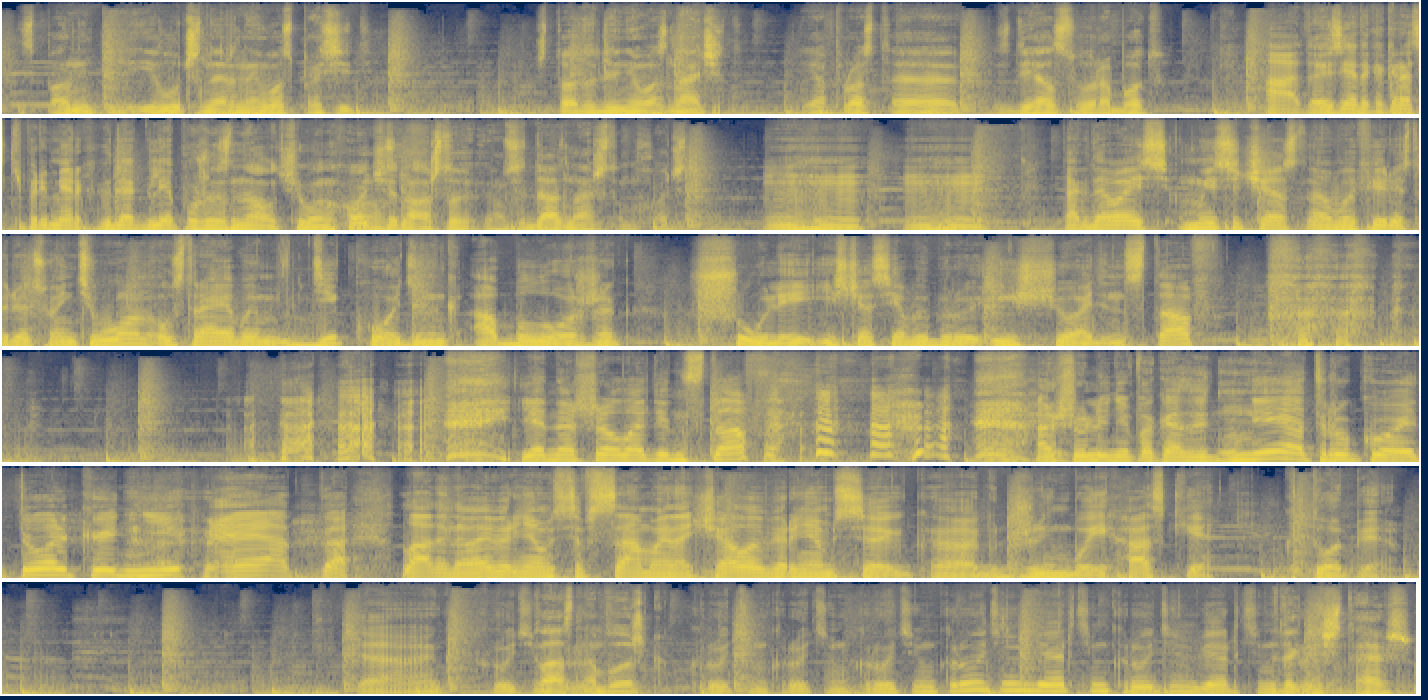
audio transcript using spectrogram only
исполнитель, и лучше, наверное, его спросить, что это для него значит. Я просто сделал свою работу. А, то есть это как раз таки пример, когда Глеб уже знал, чего он Он хочет. знал, что он всегда знает, что он хочет. Мгм, мгм. Так, давай, мы сейчас на- в эфире Studio 21 устраиваем декодинг обложек Шулей. И сейчас я выберу еще один став. Я нашел один став, а Шули мне показывает, нет, рукой, только не это. Ладно, давай вернемся в самое начало, вернемся к, к Джимбо и Хаски, к топе. Так, крутим. Классная крутим. обложка. Крутим, крутим, крутим, крутим, вертим, крутим, вертим. Ты так не крутим. считаешь?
